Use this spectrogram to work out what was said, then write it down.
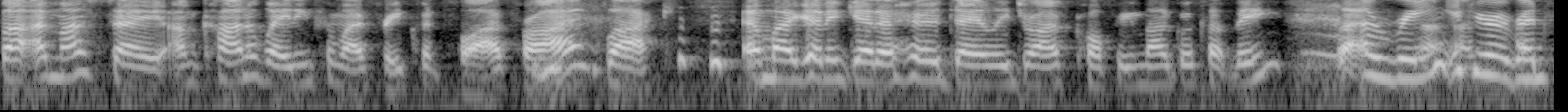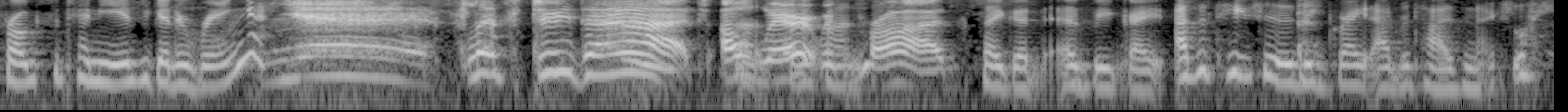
But I must say, I'm kind of waiting for my frequent flyer prize. Like, am I going to get a Her Daily Drive coffee mug or something? Like, A ring? uh, If you're at Red Frogs for 10 years, you get a ring. Yes, let's do that. I'll That's wear so it with fun. pride. So good. It'd be great. As a teacher, it'd be great advertising, actually.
